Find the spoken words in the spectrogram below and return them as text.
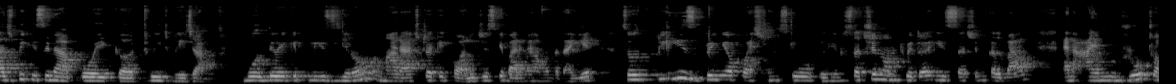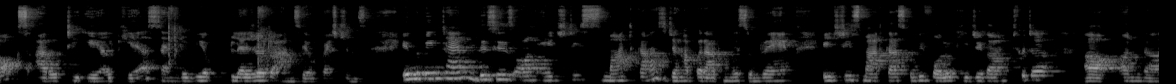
आज भी किसी ने आपको एक ट्वीट uh, भेजा बोलते हुए कि प्लीज़ यू नो महाराष्ट्र के कॉलेजेस के बारे में हमें बताइए। So please bring your questions to you know Sachin on Twitter he is Sachin Kalbag and I am Ro talks R O T A L K S and will be a pleasure to answer your questions in the meantime this is on H T Smartcast जहाँ पर आप हमें सुन रहे हैं। एच टी स्मार्ट कास्ट को भी फॉलो कीजिएगा on Twitter on uh,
